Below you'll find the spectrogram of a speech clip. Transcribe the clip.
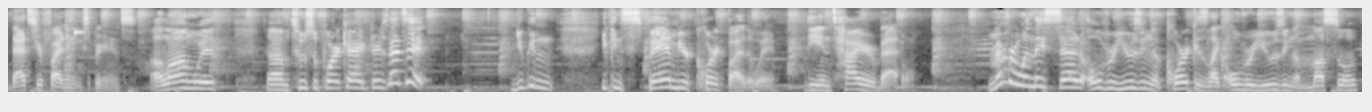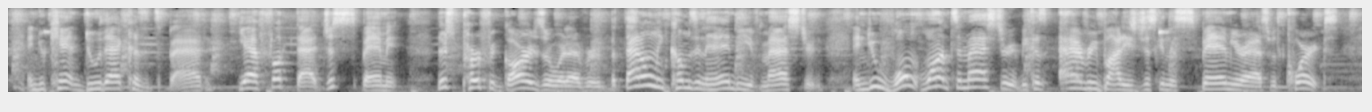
that's your fighting experience. Along with um, two support characters, that's it. You can you can spam your quirk by the way, the entire battle. Remember when they said overusing a quirk is like overusing a muscle and you can't do that because it's bad? Yeah, fuck that. Just spam it. There's perfect guards or whatever, but that only comes in handy if mastered. And you won't want to master it because everybody's just gonna spam your ass with quirks.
